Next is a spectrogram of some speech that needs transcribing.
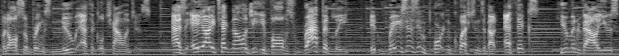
but also brings new ethical challenges. As AI technology evolves rapidly, it raises important questions about ethics, human values,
